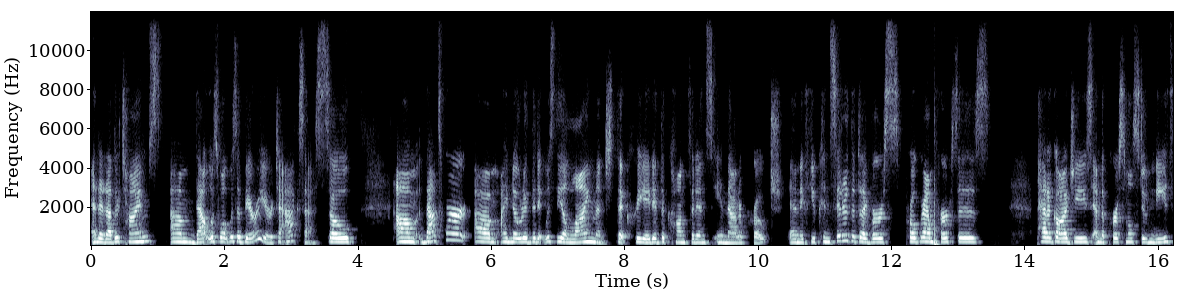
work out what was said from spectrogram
And at other times, um, that was what was a barrier to access. So um, that's where um, I noted that it was the alignment that created the confidence in that approach. And if you consider the diverse program purposes, pedagogies, and the personal student needs,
